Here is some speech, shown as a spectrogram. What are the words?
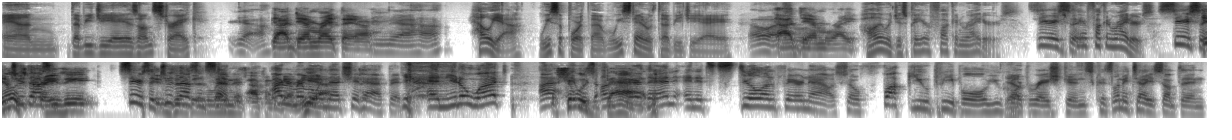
and WGA is on strike. yeah. goddamn right they are. Mm, Yeah, huh? Hell yeah, we support them. We stand with WGA. Oh, absolutely. Goddamn right. Hollywood, just pay your fucking writers. Just pay Seriously. your fucking writers. Seriously, You know what's 2000 crazy? Seriously, Th- th- th- letting 2007. I remember Yeah. when that shit happened. Yeah. And you know what? I, shit it was, was unfair bad. then, and it's still unfair now. So fuck you, people, you Yep. corporations. Because let me tell you something.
